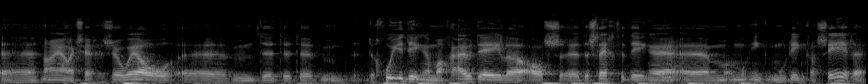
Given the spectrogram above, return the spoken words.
uh, nou ja, laat ik zeggen, zowel uh, de, de, de, de goede dingen mag uitdelen als de slechte dingen moet, moet incasseren.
